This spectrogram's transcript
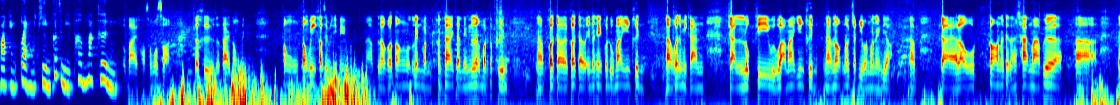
ความแข็งแกร่งของทีมก็จะมีเพิ่มมากขึ้นนโยบายของสโมสรก็คือสไตล์ต้องเป็นต้องต้องวิ่งเข้าสิบนาทีไม่มีหมดนะครับเราก็ต้องเล่นบอลค่อนข้างจะเน้นเรื่องบอลกับพื้น นะครับก็จะก็จะเอนเตอร์เทนคนดูมากยิ่งขึ้นนะครับก็จะมีการการลุกที่หวือหวามากยิ่งขึ้นนะครับนอกนอกจากโยนบอลอย่างเดียวนะครับแต่เราต้องเอานักเตะต่างชาติมาเพื่ออาใน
